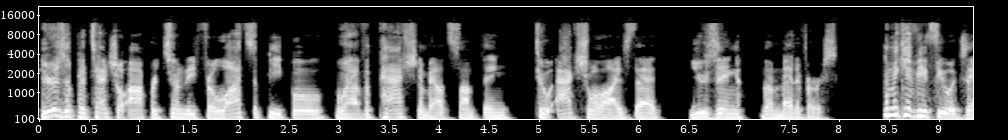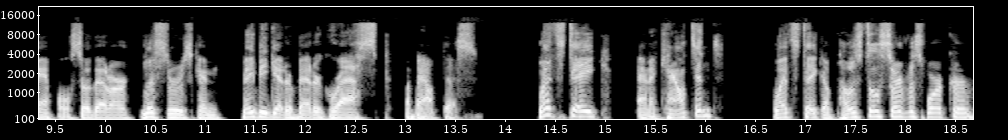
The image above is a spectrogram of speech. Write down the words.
here's a potential opportunity for lots of people who have a passion about something to actualize that using the metaverse. Let me give you a few examples so that our listeners can maybe get a better grasp about this. Let's take an accountant. Let's take a postal service worker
